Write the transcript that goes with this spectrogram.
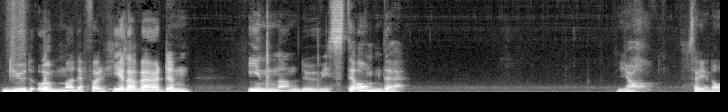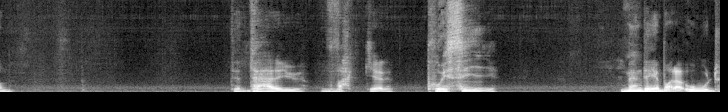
Gud ömmade för hela världen innan du visste om det. Ja, säger någon. Det där är ju vacker poesi. Men det är bara ord.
